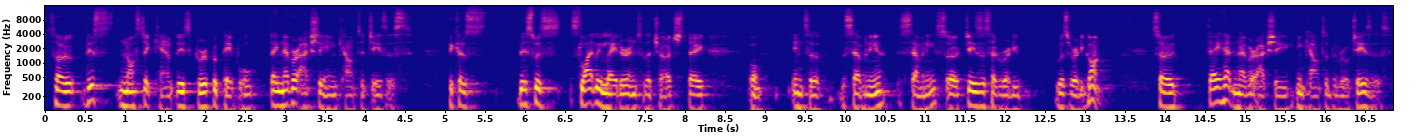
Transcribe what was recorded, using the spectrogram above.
So, this Gnostic camp, this group of people, they never actually encountered Jesus because this was slightly later into the church. They well, into the 70, 70s. So Jesus had already was already gone. So they had never actually encountered the real Jesus.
